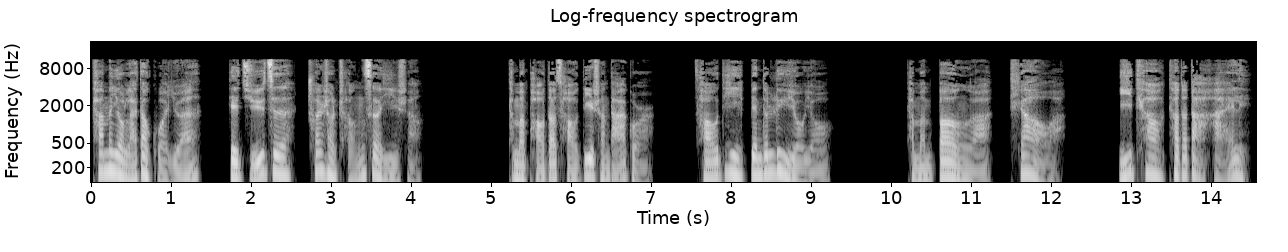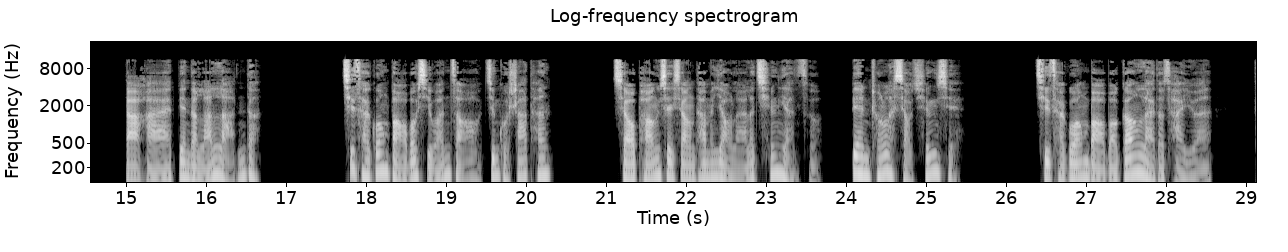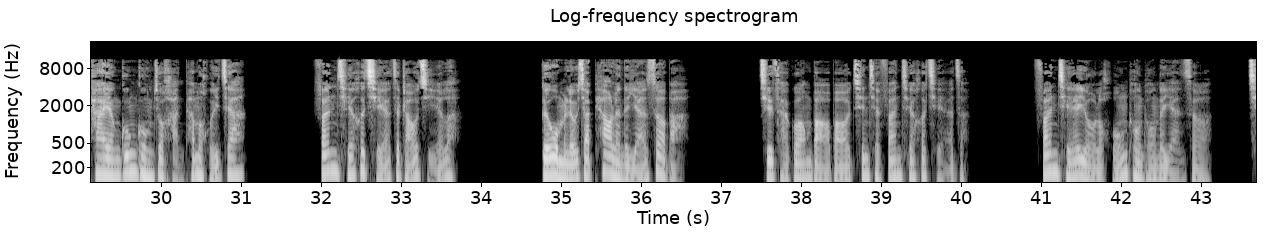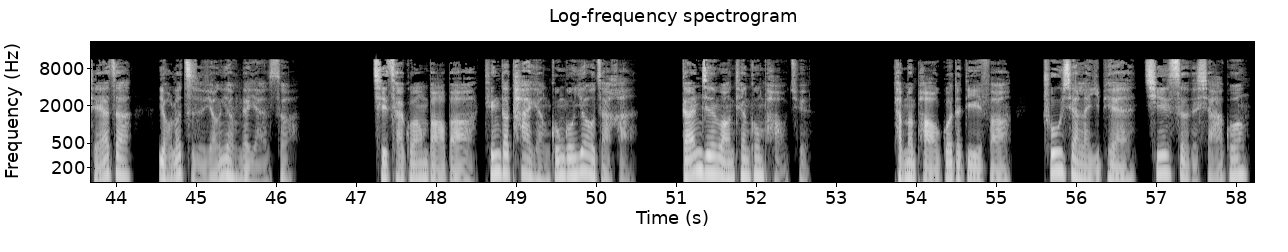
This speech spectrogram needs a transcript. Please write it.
他们又来到果园，给橘子穿上橙色衣裳。他们跑到草地上打滚儿，草地变得绿油油。他们蹦啊跳啊，一跳跳到大海里，大海变得蓝蓝的。七彩光宝宝洗完澡，经过沙滩，小螃蟹向他们要来了青颜色，变成了小青蟹。七彩光宝宝刚来到菜园，太阳公公就喊他们回家。番茄和茄子着急了，给我们留下漂亮的颜色吧。七彩光宝宝亲亲番茄和茄子，番茄有了红彤彤的颜色，茄子有了紫莹莹的颜色。七彩光宝宝听到太阳公公又在喊，赶紧往天空跑去。他们跑过的地方。出现了一片七色的霞光。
